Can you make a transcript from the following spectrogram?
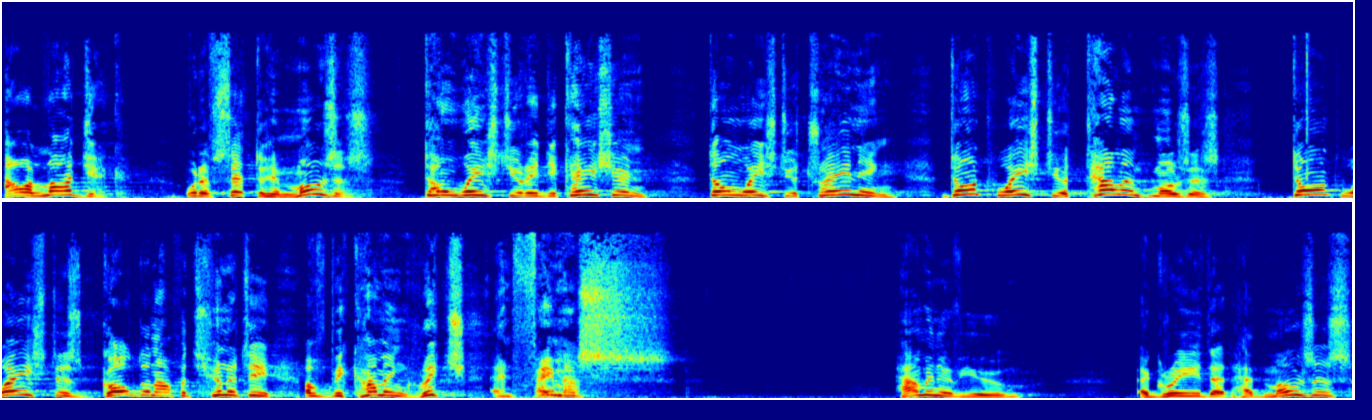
Our logic would have said to him, Moses, don't waste your education. Don't waste your training. Don't waste your talent, Moses. Don't waste this golden opportunity of becoming rich and famous. How many of you agree that had Moses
